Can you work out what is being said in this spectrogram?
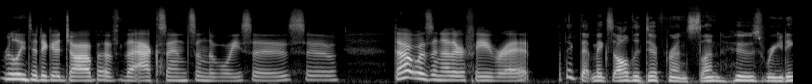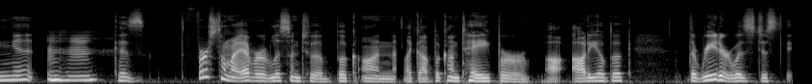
really did a good job of the accents and the voices so that was another favorite I think that makes all the difference on who's reading it. mm-hmm. Because the first time I ever listened to a book on, like a book on tape or uh, audiobook, the reader was just, I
